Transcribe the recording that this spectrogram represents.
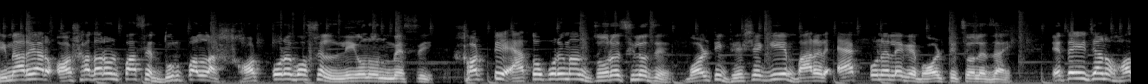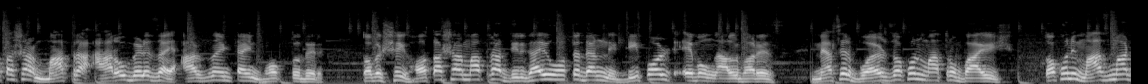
ডিমারিয়ার অসাধারণ পাসে দূরপাল্লা শট করে বসেন লিওনন মেসি। শটটি এত পরিমাণ জোরে ছিল যে, বলটি ভেসে গিয়ে বারের এক কোণে লেগে বলটি চলে যায়। এতেই যেন হতাশার মাত্রা আরও বেড়ে যায় আর্জেন্টাইন ভক্তদের। তবে সেই হতাশার মাত্রা দীর্ঘায়ু হতে দেননি ডিপল্ট এবং আলভারেজ। ম্যাচের বয়স যখন মাত্র বাইশ তখনই মাঝমাঠ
